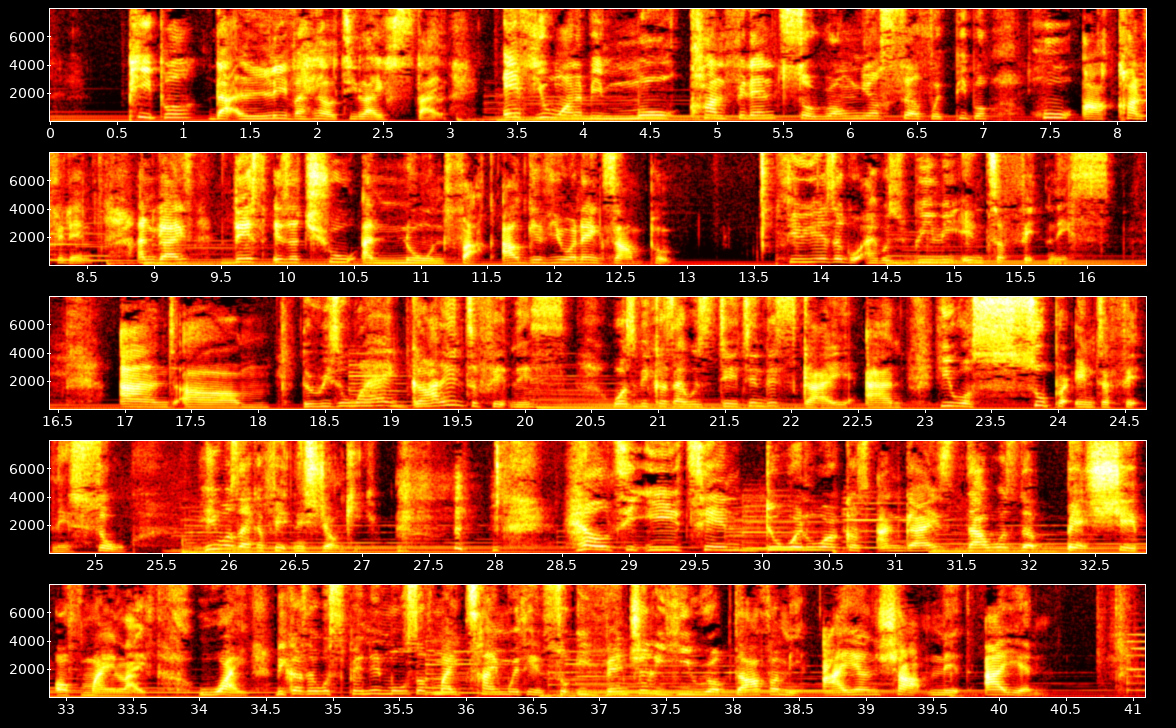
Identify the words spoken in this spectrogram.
people that live a healthy lifestyle. If you want to be more confident, surround yourself with people who are confident. And guys, this is a true and known fact. I'll give you an example. A few years ago, I was really into fitness. And um, the reason why I got into fitness was because I was dating this guy and he was super into fitness. So he was like a fitness junkie. healthy eating, doing workouts, and guys, that was the best shape of my life. Why? Because I was spending most of my time with him. So eventually, he rubbed off on me iron sharpened iron.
